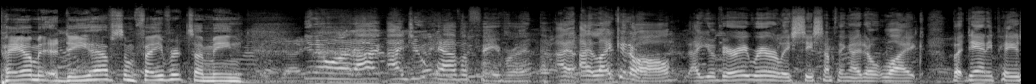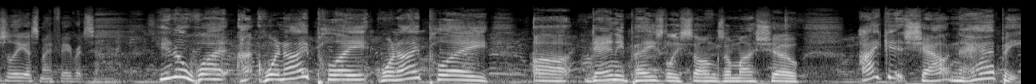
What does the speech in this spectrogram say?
Pam, uh, do you have some favorites? I mean, You know what? I, I do have a favorite. I, I like it all. I, you very rarely see something I don't like, but Danny Paisley is my favorite singer. You know what? I, when I play when I play uh, Danny Paisley songs on my show, I get shouting happy.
